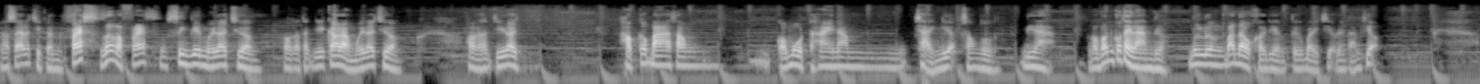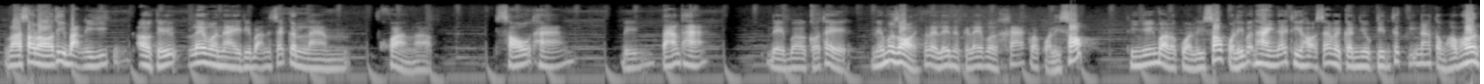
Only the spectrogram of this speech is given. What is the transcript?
nó sẽ là chỉ cần fresh rất là fresh sinh viên mới ra trường hoặc là thậm chí cao đẳng mới ra trường hoặc là thậm chí là học cấp 3 xong có một hai năm trải nghiệm xong rồi đi làm. Nó vẫn có thể làm được. Mức lương bắt đầu khởi điểm từ 7 triệu đến 8 triệu và sau đó thì bạn ý, ở cái level này thì bạn sẽ cần làm khoảng à, 6 tháng đến 8 tháng để mà có thể, nếu mà giỏi, có thể lên được cái level khác là quản lý shop. Thì như anh bảo là quản lý shop, quản lý vận hành đấy, thì họ sẽ phải cần nhiều kiến thức kỹ năng tổng hợp hơn.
